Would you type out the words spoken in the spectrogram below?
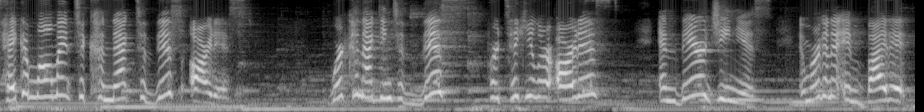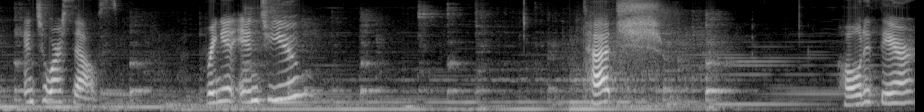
Take a moment to connect to this artist. We're connecting to this particular artist and their genius, and we're gonna invite it into ourselves. Bring it into you. Touch. Hold it there.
